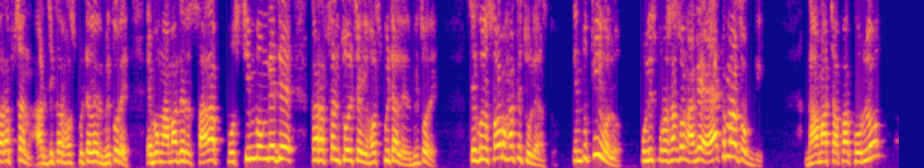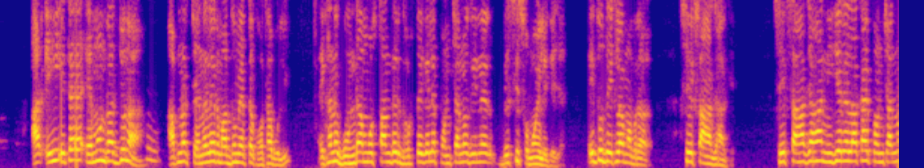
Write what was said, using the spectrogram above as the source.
কারাপশন আরজিকার হসপিটালের ভিতরে এবং আমাদের সারা পশ্চিমবঙ্গে যে কারাপশন চলছে এই হসপিটালের ভিতরে, সেগুলো সব হাতে চলে আসতো। কিন্তু কি হলো? পুলিশ প্রশাসন আগে এক মাস অবধি ধামা চাপা করল আর এই এটা এমন রাজ্য না আপনার চ্যানেলের মাধ্যমে একটা কথা বলি এখানে গুন্ডা মোস্তানদের ধরতে গেলে পঞ্চান্ন দিনের বেশি সময় লেগে যায়। এই তো দেখলাম আমরা শেখ শাহজাহাঁকে শেখ শাহজাহাঁ নিজের এলাকায় পঞ্চান্ন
